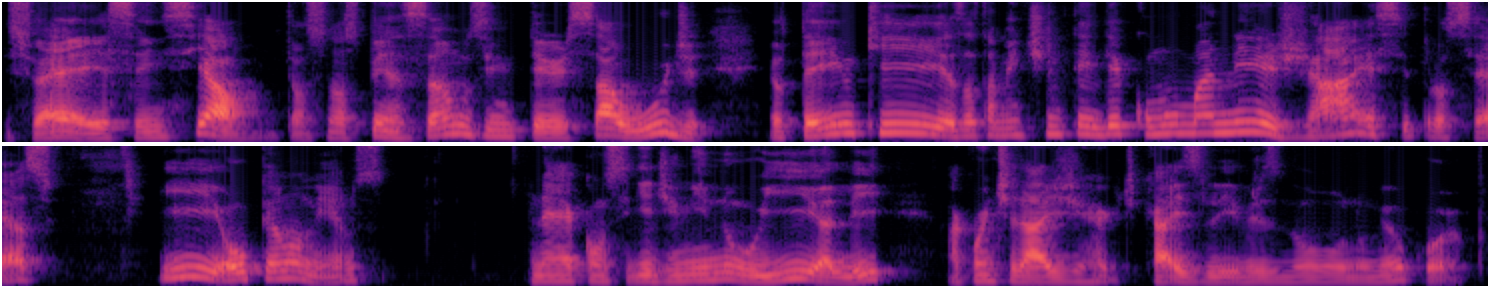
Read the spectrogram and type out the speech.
Isso é essencial. Então, se nós pensamos em ter saúde, eu tenho que exatamente entender como manejar esse processo e, ou pelo menos, né, conseguir diminuir ali a quantidade de radicais livres no, no meu corpo.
